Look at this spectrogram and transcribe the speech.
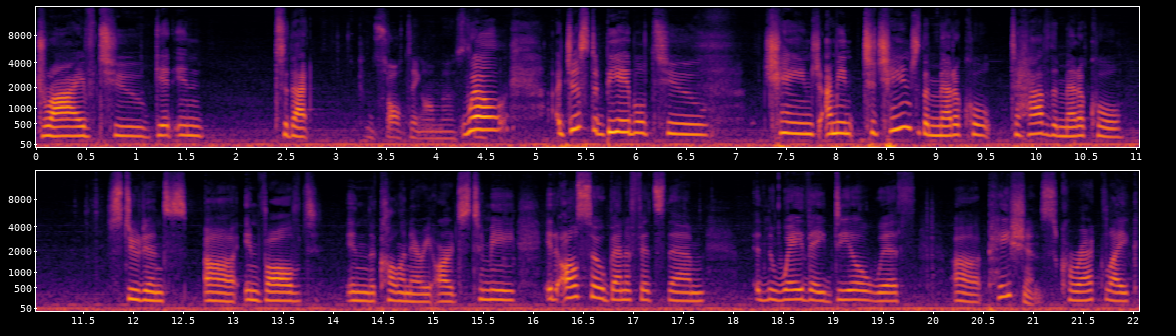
drive to get in to that Consulting almost. well, just to be able to change, I mean, to change the medical, to have the medical students uh, involved in the culinary arts, to me, it also benefits them in the way they deal with uh, patients, correct? Like,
